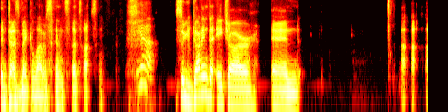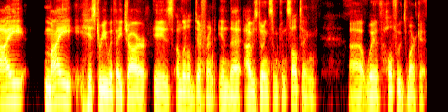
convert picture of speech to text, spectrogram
It does make a lot of sense. That's awesome. Yeah. So you got into HR and I my history with HR is a little different in that I was doing some consulting uh, with Whole Foods Market,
